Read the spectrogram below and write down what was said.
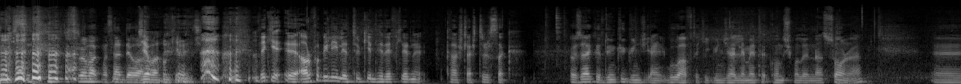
benim için. Kusura bakma sen devam et. Cevabım kendin için. Peki e, Avrupa Birliği ile Türkiye'nin hedeflerini karşılaştırırsak Özellikle dünkü günce yani bu haftaki güncelleme konuşmalarından sonra e,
